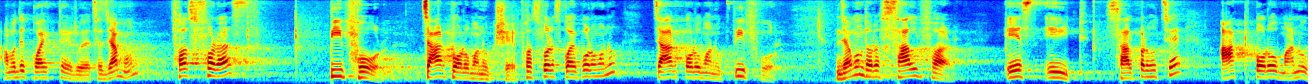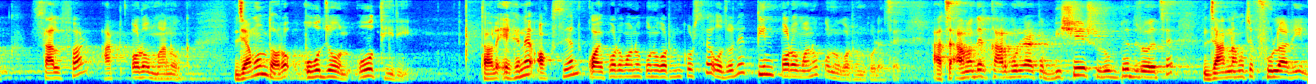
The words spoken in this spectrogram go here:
আমাদের কয়েকটাই রয়েছে। যেমন ফসফরাস পি ফোর, চার পরমাণু সে। ফসফরাস কয় পরমাণু চার পরমাণু পি ফোর। যেমন ধরো সালফার এস এইট সালফার হচ্ছে আট পরমাণুক, সালফার আট পরমাণুক। যেমন ধরো ওজন ও থ্রি তাহলে এখানে অক্সিজেন কয় পরমাণু কোনো গঠন করছে? ওজনে তিন পরমাণু কোনো গঠন করেছে। আচ্ছা আমাদের কার্বনের একটা বিশেষ রূপভেদ রয়েছে, যার নাম হচ্ছে ফুলারিন।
